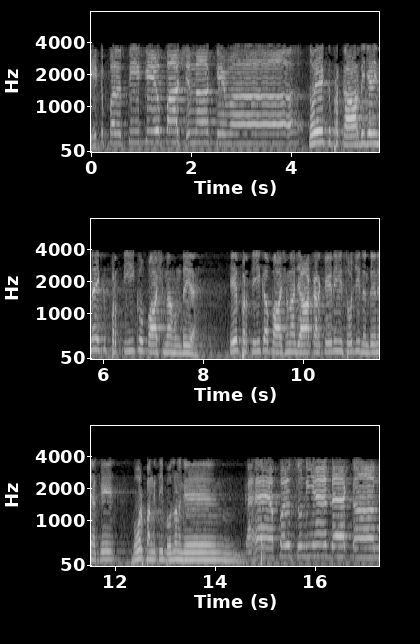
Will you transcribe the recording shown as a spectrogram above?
ਇਕ ਪ੍ਰਤੀਕ ਉਪਾਸ਼ਨਾ ਕਿਵਾ? ਸੋ ਇੱਕ ਪ੍ਰਕਾਰ ਦੀ ਜਿਹੜੀ ਨਾ ਇੱਕ ਪ੍ਰਤੀਕ ਉਪਾਸਨਾ ਹੁੰਦੀ ਹੈ। ਇਹ ਪ੍ਰਤੀਕ ਉਪਾਸਨਾ ਜਾ ਕਰਕੇ ਇਹਦੀ ਵੀ ਸੋਝੀ ਦਿੰਦੇ ਨੇ ਅੱਗੇ ਹੋਰ ਪੰਕਤੀ ਬੋਲਣਗੇ। ਕਹੈ ਅਪਰ ਸੁਨੀਐ ਦੈ ਕਾਨ।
